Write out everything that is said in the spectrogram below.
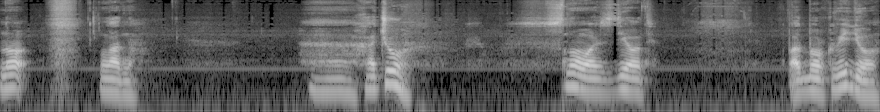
Но ладно. Э, Хочу снова сделать подборку видео.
